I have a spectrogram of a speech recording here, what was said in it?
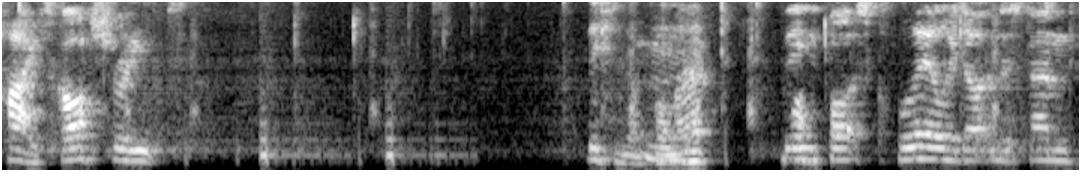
high score streaks. This is a bummer. These bots clearly don't understand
